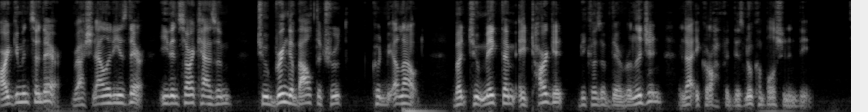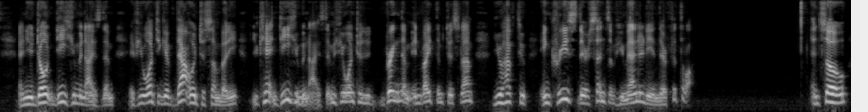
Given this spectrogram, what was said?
Arguments are there. Rationality is there. Even sarcasm to bring about the truth could be allowed. But to make them a target because of their religion, la ikrah there's no compulsion in deen. And you don't dehumanize them. If you want to give da'wah to somebody, you can't dehumanize them. If you want to bring them, invite them to Islam, you have to increase their sense of humanity and their fitrah. And so,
